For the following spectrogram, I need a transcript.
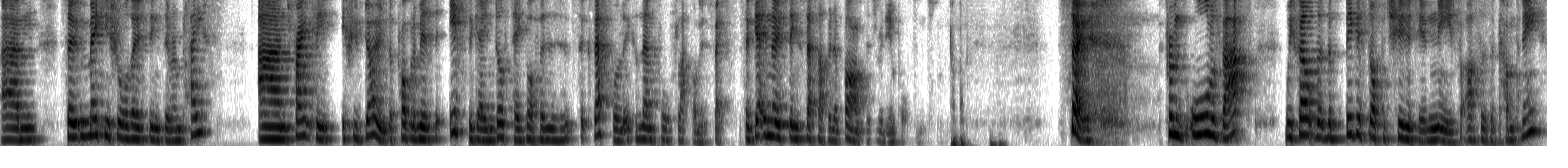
Um, so making sure those things are in place. And frankly, if you don't, the problem is that if the game does take off and is successful, it can then fall flat on its face. So getting those things set up in advance is really important. So, from all of that, we felt that the biggest opportunity and need for us as a company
